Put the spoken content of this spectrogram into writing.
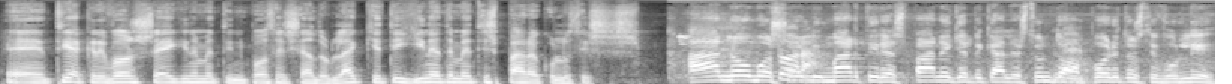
Ε, τι ακριβώς έγινε με την υπόθεση Ανδρουλάκη και τι γίνεται με τις παρακολουθήσεις. Αν όμως Τώρα. όλοι οι μάρτυρες πάνε και επικαλεστούν το Ναι. απόρριτο στη Βουλή,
